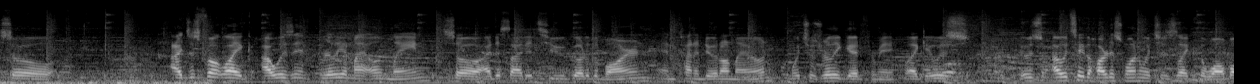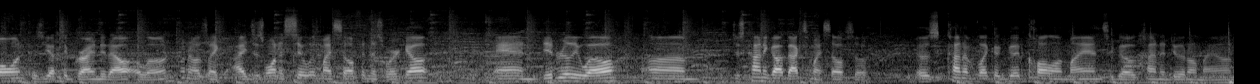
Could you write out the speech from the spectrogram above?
So I just felt like I wasn't really in my own lane. So I decided to go to the barn and kind of do it on my own, which was really good for me. Like it was, it was I would say the hardest one, which is like the wall ball one, because you have to grind it out alone. And I was like, I just want to sit with myself in this workout, and did really well. Um, just kind of got back to myself. So it was kind of like a good call on my end to go kind of do it on my own.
